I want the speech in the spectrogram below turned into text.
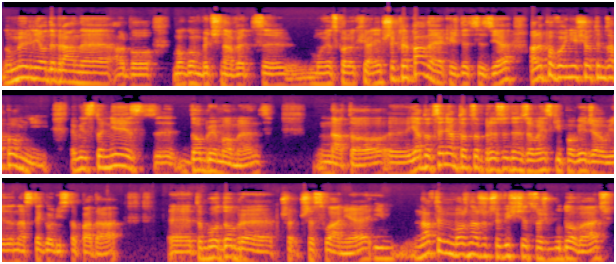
no, mylnie odebrane, albo mogą być nawet, y, mówiąc kolokwialnie, przyklepane jakieś decyzje, ale po wojnie się o tym zapomni. Tak więc to nie jest y, dobry moment na to. Ja doceniam to, co prezydent Zełenski powiedział 11 listopada. To było dobre przesłanie i na tym można rzeczywiście coś budować,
